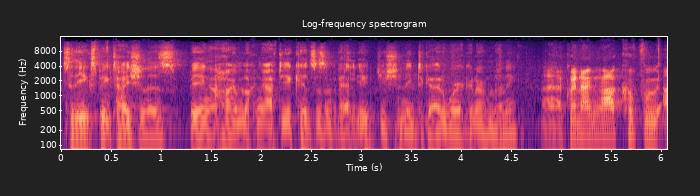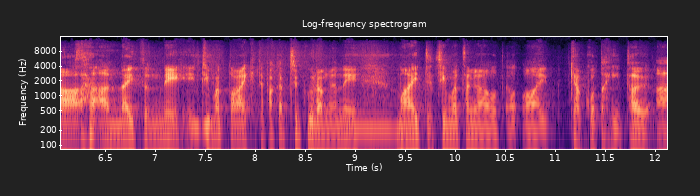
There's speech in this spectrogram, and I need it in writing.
So the expectation is being at home looking after your kids isn't valued, you should need to go to work and earn money? Nā, koinā ngā kupu a, a Nathan ne, e tīmata ai ki te whakatupuranga ne, mm. mai te tīmatanga o, ai, kia kotahi tau, a,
